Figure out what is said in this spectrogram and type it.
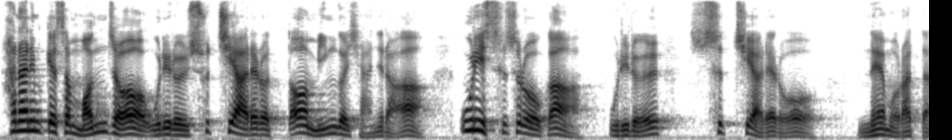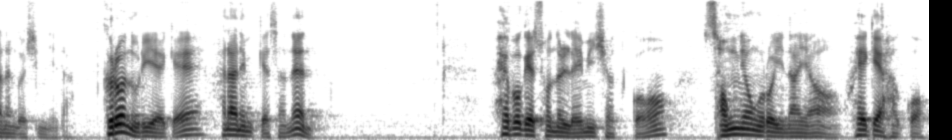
하나님께서 먼저 우리를 수치 아래로 떠민 것이 아니라 우리 스스로가 우리를 수치 아래로 내몰았다는 것입니다. 그런 우리에게 하나님께서는 회복의 손을 내미셨고 성령으로 인하여 회개하고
